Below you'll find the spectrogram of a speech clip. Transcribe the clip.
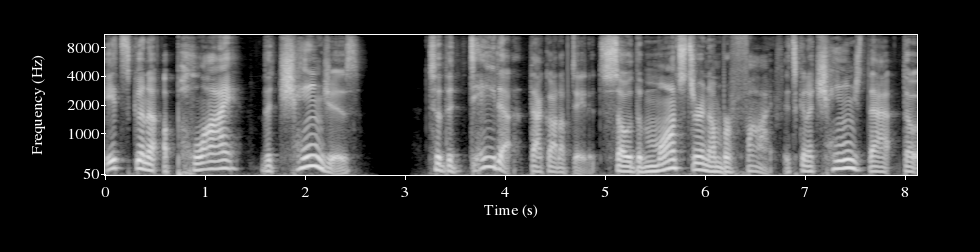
it's going to apply the changes to the data that got updated. So the monster number five, it's going to change that the,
